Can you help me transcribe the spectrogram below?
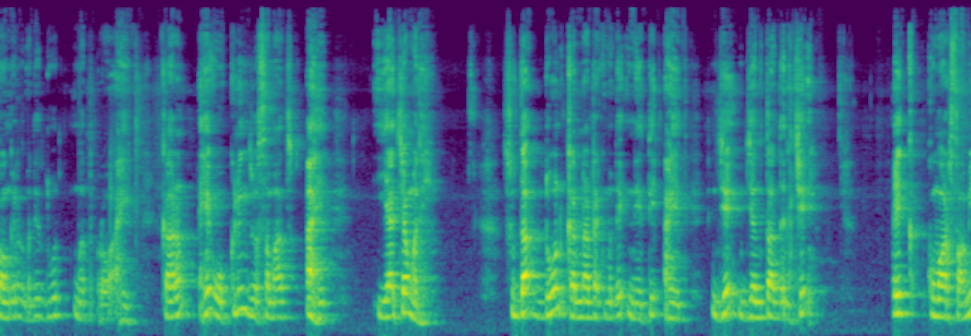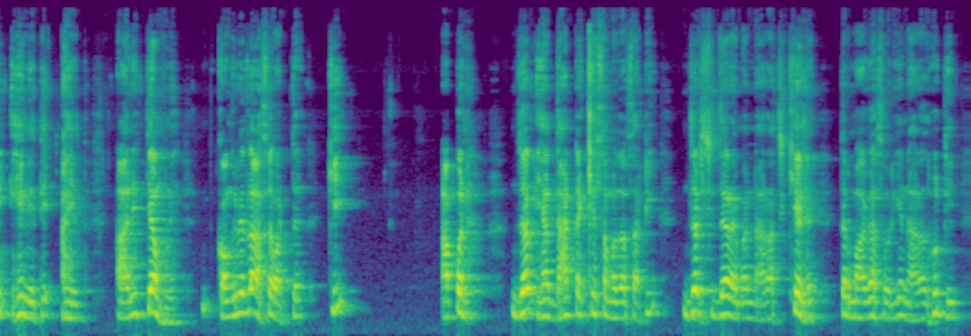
काँग्रेसमध्ये दूध मतप्रवाह आहेत कारण हे ओकलिंग जो समाज आहे याच्यामध्ये सुद्धा दोन कर्नाटकमध्ये नेते आहेत. जे जनता दलचे एक कुमारस्वामी हे नेते आहेत. आणि त्यामुळे काँग्रेसला असं वाटतं की आपण जर ह्या दहा टक्के समाजासाठी जर सिद्धरामय्या नाराज केलं तर मागासवर्गीय नाराज होतील.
